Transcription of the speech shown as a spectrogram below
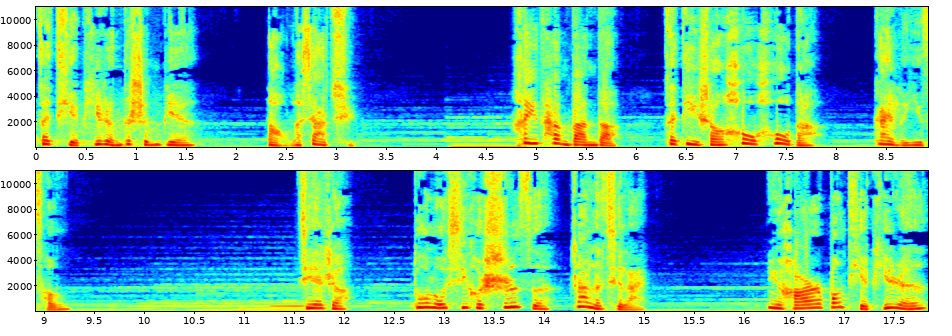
在铁皮人的身边倒了下去，黑炭般的在地上厚厚的盖了一层。接着，多罗西和狮子站了起来，女孩帮铁皮人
